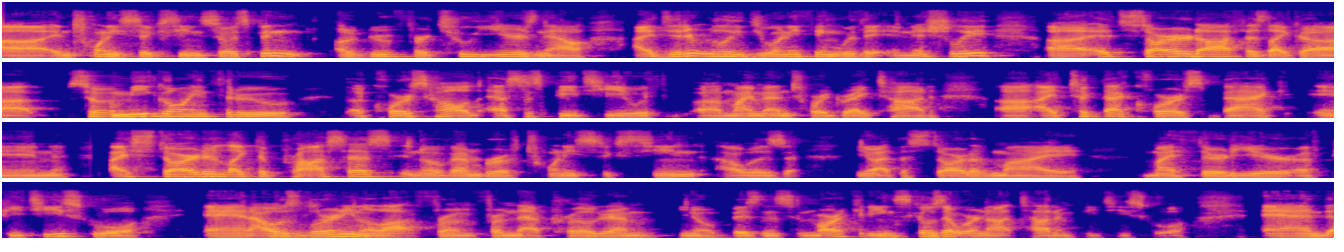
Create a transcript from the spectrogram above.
uh, in 2016. So it's been a group for two years now. I didn't really do anything with it initially. Uh, it started off as like a so me going through a course called SSPT with uh, my mentor Greg Todd. Uh, I took that course back in. I started like the process in November of 2016. I was you know at the start of my my third year of PT school and I was learning a lot from from that program, you know, business and marketing skills that were not taught in PT school. And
